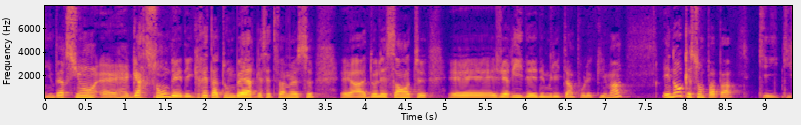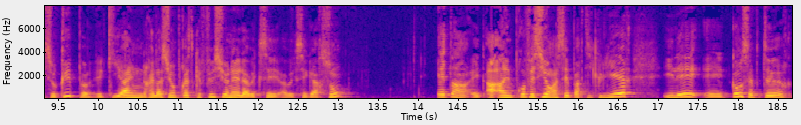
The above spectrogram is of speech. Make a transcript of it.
une version euh, garçon des, Greta Thunberg, cette fameuse euh, adolescente euh, gérie des, des, militants pour le climat. Et donc son papa, qui, qui s'occupe et qui a une relation presque fusionnelle avec ses, avec ses garçons, est un, est, a une profession assez particulière. Il est, est concepteur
